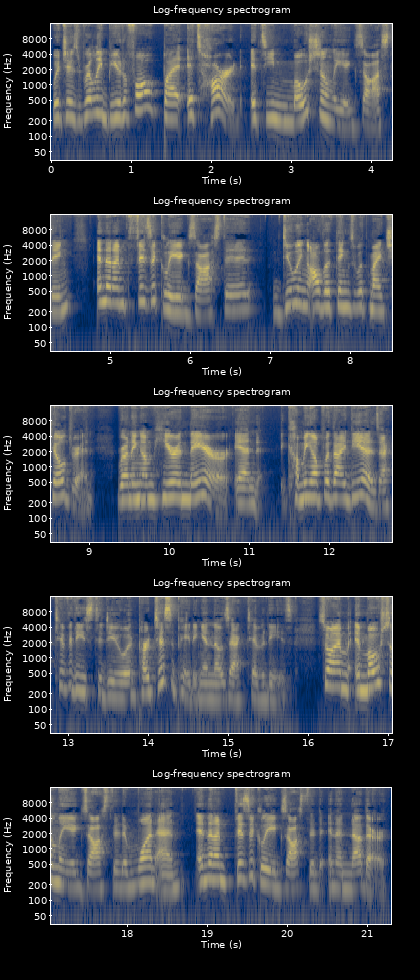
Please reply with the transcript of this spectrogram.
which is really beautiful, but it's hard. It's emotionally exhausting. And then I'm physically exhausted doing all the things with my children running them here and there and coming up with ideas, activities to do, and participating in those activities. So I'm emotionally exhausted in one end, and then I'm physically exhausted in another.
